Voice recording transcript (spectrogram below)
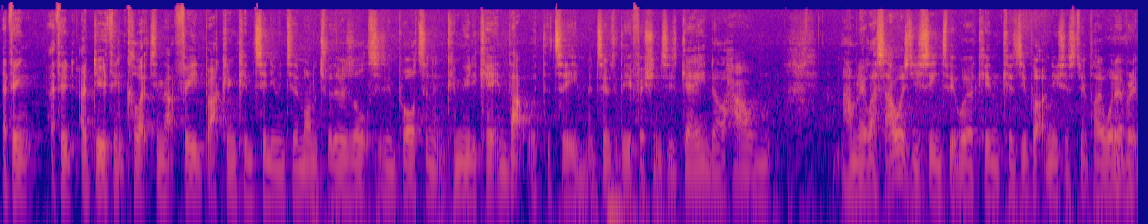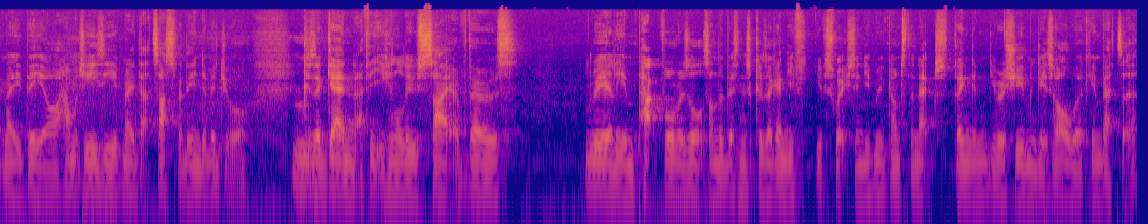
I think I think I do think collecting that feedback and continuing to monitor the results is important, and communicating that with the team in terms of the efficiencies gained or how how many less hours you seem to be working because you've got a new system in play, whatever it may be, or how much easier you've made that task for the individual. Because again, I think you can lose sight of those really impactful results on the business because again you've you've switched and you've moved on to the next thing and you're assuming it's all working better.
